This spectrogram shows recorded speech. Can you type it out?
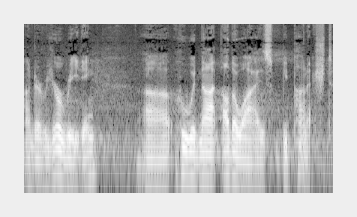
under your reading uh, who would not otherwise be punished.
